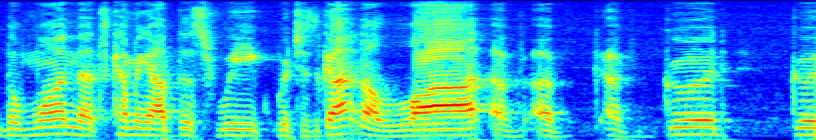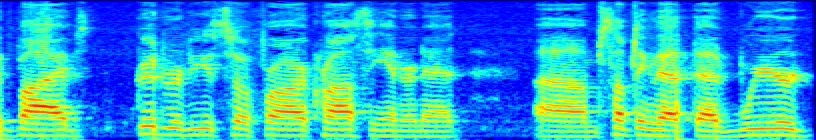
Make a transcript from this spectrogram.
the one that's coming out this week, which has gotten a lot of, of, of good good vibes, good reviews so far across the internet. Um, something that, that we're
